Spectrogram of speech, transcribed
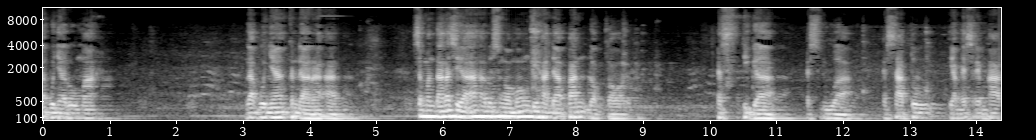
nggak punya rumah. Nggak punya kendaraan. Sementara si AA harus ngomong di hadapan dokter S3 S2 S1 yang SMA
